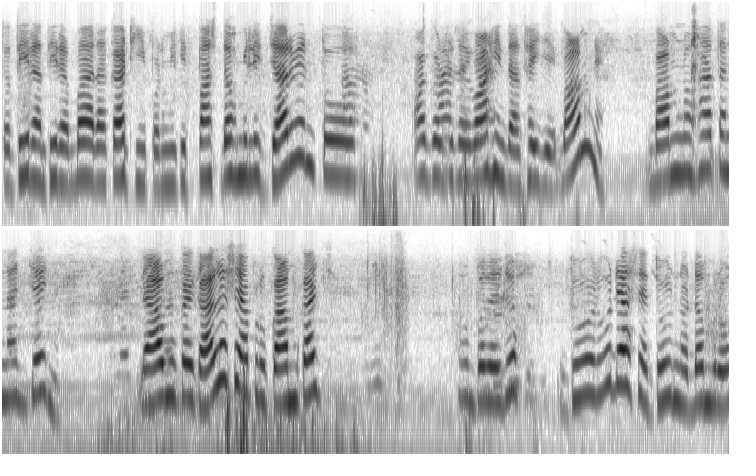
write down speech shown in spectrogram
તો ધીરા ધીરા બાર કાઢી પણ મેં કીધું પાંચ દસ મિનિટ જાળવે ને તો આગળ બધા વાહિંદા થઈ જાય બામ ને? બામનો હાથ ના જ જાય ને એટલે આવું કંઈક હાલે છે આપણું કામકાજ? આમ બધા જો ધૂળ ઉડાશે ધૂળનો ડમરો.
